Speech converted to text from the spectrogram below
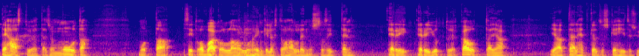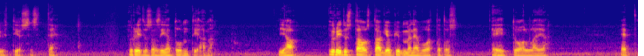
tehastyötä sun muuta, mutta sitten Ovakolla on ollut henkilöstöhallinnossa sitten eri, eri juttuja kautta ja, ja tällä hetkellä tuossa kehitysyhtiössä sitten yritysasiantuntijana. Ja yritystaustaakin on kymmenen vuotta tuossa ehitty olla. Ja, et,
